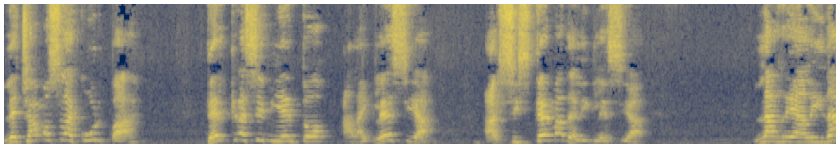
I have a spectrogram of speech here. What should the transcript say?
le echamos la culpa del crecimiento a la iglesia, al sistema de la iglesia. La realidad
